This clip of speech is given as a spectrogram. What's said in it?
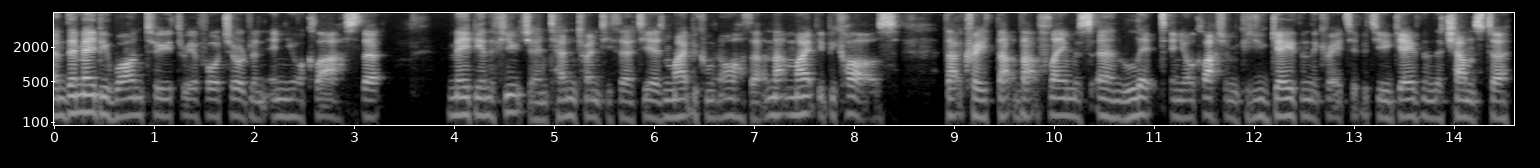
And there may be one two three or four children in your class that maybe in the future in 10 20 30 years might become an author. And that might be because that create that that flame was um, lit in your classroom because you gave them the creativity you gave them the chance to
